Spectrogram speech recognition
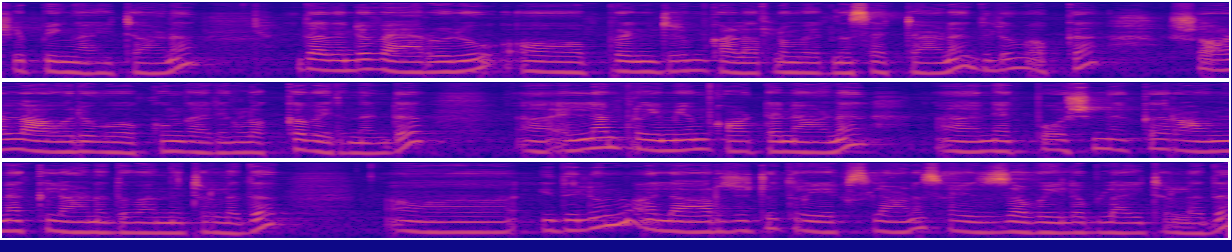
shipping ആയിട്ടാണ് ഇത് അതിന്റെ വേറൊരു പ്രിന്റിലും കളറിലും വരുന്ന സെറ്റാണ് ഇതിലും ഒക്കെ ഷോളിൽ ആ ഒരു വർക്കും കാര്യങ്ങളൊക്കെ വരുന്നുണ്ട്. എല്ലാം പ്രീമിയം കോട്ടൺ ആണ്. നെക്ക് പോർഷനൊക്കെ റൗണ്ട് നെക്കിലാണ് ഇത് വന്നിട്ടുള്ളത്. ഇതിലും ലാർജ് ടു ത്രീ എക്സിലാണ് സൈസസ് അവൈലബിൾ ആയിട്ടുള്ളത്.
